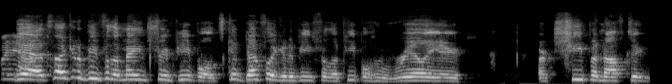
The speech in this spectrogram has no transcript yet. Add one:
but yeah, Yeah, it's not going to be for the mainstream people. It's good, definitely going to be for the people who really are, are cheap enough to,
